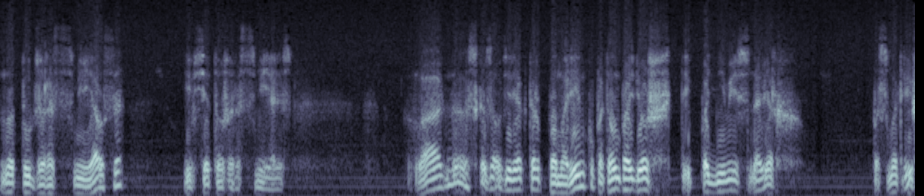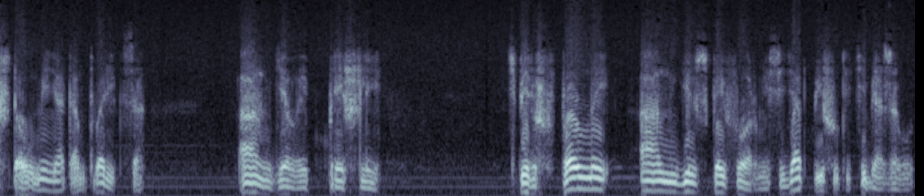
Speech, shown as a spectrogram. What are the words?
но тут же рассмеялся, и все тоже рассмеялись. «Ладно», — сказал директор, — «по Маринку потом пойдешь, ты поднимись наверх. Посмотри, что у меня там творится. Ангелы пришли. Теперь уж в полной ангельской форме сидят, пишут и тебя зовут.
